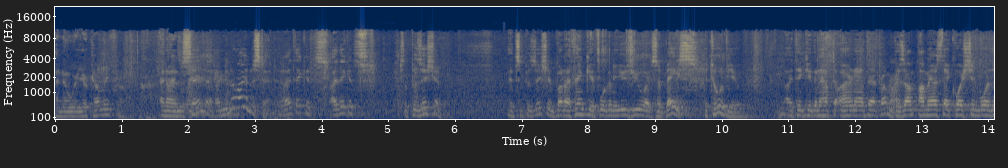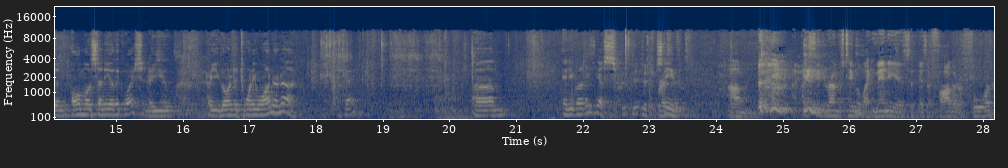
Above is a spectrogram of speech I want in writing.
I know where you're coming from, and I understand that. I mean, no, I understand it. I think it's, I think it's, it's a position. It's a position. But I think if we're going to use you as a base, the two of you, I think you're going to have to iron out that problem because I'm, I'm asked that question more than almost any other question. Are you, are you going to 21 or not? Okay. Um, anybody? Yes. Mr. Steve. President, um, I sit around this table like many as, as a father of four,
